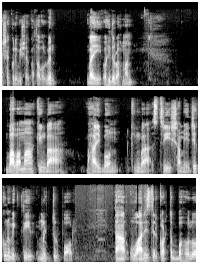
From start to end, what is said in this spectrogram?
আশা করি বিষয়ে কথা বলবেন। ভাই ওহিদুর রহমান, বাবা মা কিংবা ভাই বোন কিংবা স্ত্রী, স্বামী যে কোনো ব্যক্তির মৃত্যুর পর তার ওয়ারিসদের কর্তব্য হলো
